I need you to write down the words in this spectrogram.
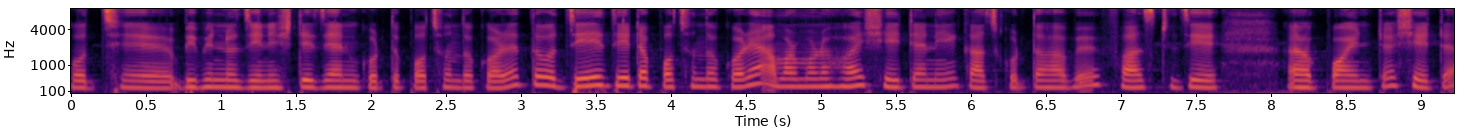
হচ্ছে বিভিন্ন জিনিস ডিজাইন করতে পছন্দ করে। তো যে যেটা পছন্দ করে, আমার মনে হয় সেইটা নিয়ে কাজ করতে হবে। ফার্স্ট যে পয়েন্টটা সেটা,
